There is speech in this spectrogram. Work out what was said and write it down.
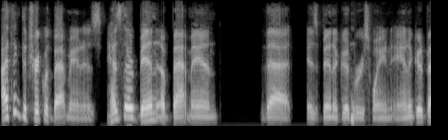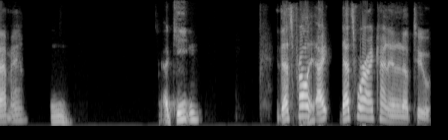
I think the trick with Batman is, has there been a Batman that has been a good Bruce Wayne and a good Batman? Mm. A Keaton. That's probably I. That's where I kind of ended up too.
